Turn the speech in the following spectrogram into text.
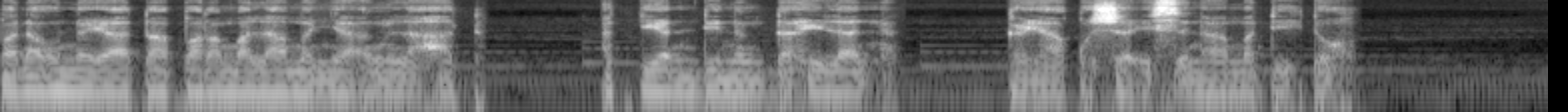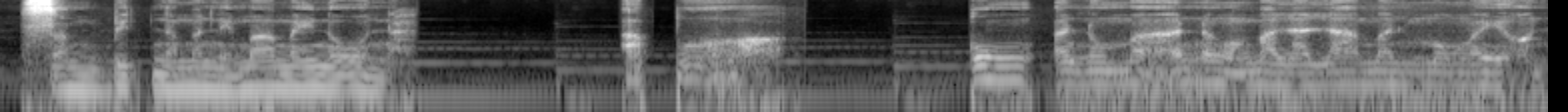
panahon na yata para malaman niya ang lahat at yan din ang dahilan kaya ko siya isinama dito. Sambit naman ni mamay noon Apo, kung ano man ang malalaman mo ngayon,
